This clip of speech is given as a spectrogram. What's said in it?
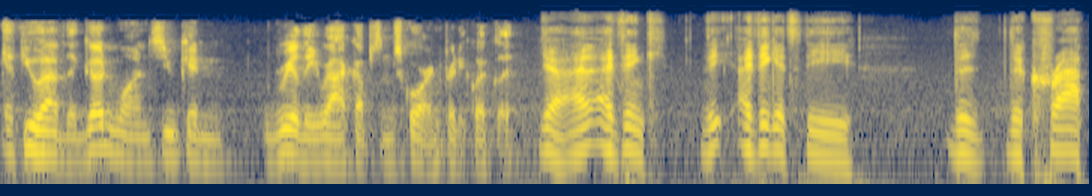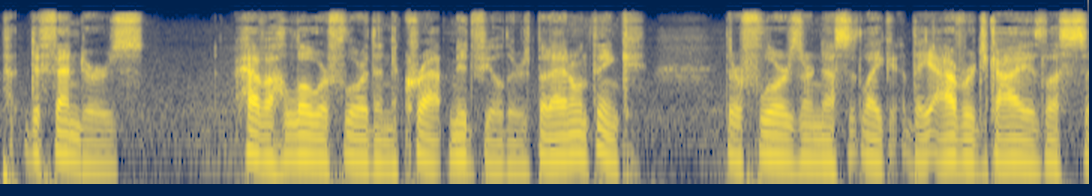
if you have the good ones, you can really rack up some scoring pretty quickly. Yeah, I, I think the I think it's the the the crap defenders have a lower floor than the crap midfielders, but I don't think their floors are necess- like the average guy is less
